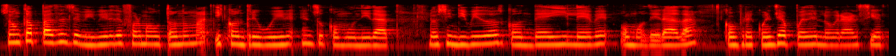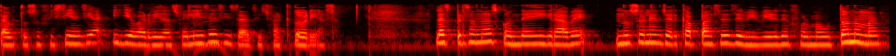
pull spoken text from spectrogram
son capaces de vivir de forma autónoma y contribuir en su comunidad. Los individuos con DI leve o moderada con frecuencia pueden lograr cierta autosuficiencia y llevar vidas felices y satisfactorias. Las personas con DI grave no suelen ser capaces de vivir de forma autónoma.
